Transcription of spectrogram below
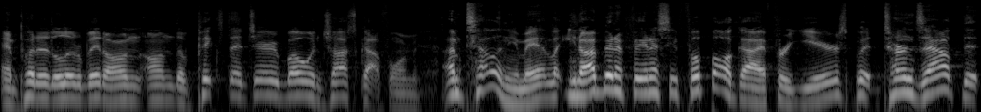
and put it a little bit on on the picks that Jerry Bow and Josh got for me. I'm telling you, man. Like, you know, I've been a fantasy football guy for years, but it turns out that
